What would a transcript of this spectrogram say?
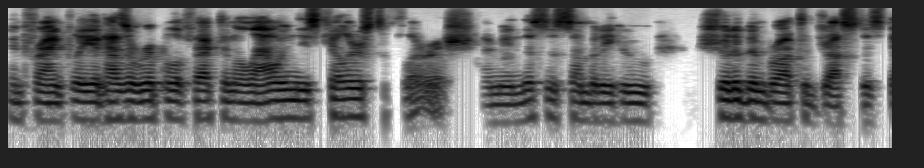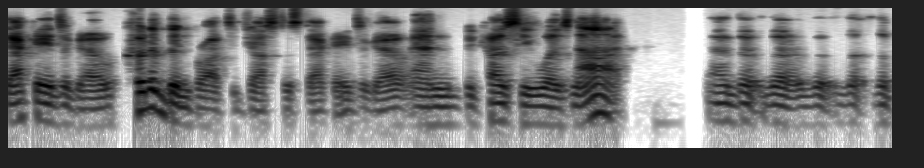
And frankly, it has a ripple effect in allowing these killers to flourish. I mean, this is somebody who should have been brought to justice decades ago, could have been brought to justice decades ago, and because he was not, uh, the, the, the, the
